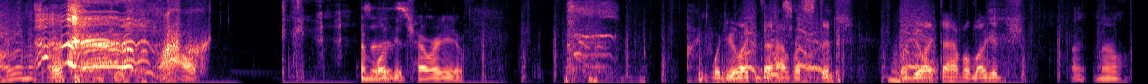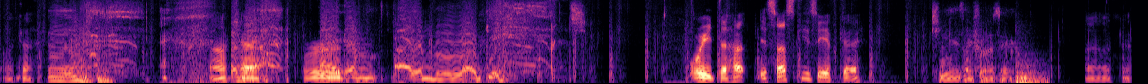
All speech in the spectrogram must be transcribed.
All of us Wow. I'm Says- luggage, how are you? Would you like to have a stitch? Would you like to have a luggage? Uh, no? Okay. Okay. I Rude. am, I am luggage. Wait, the hu- is Husky AFK? She is, I froze her. Oh, okay.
